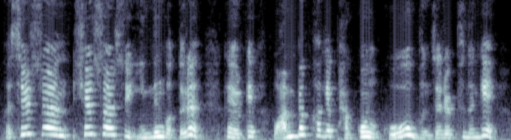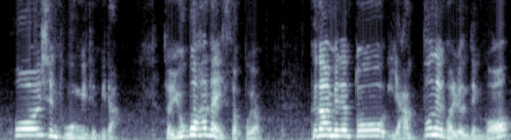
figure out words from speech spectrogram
그러니까 실수한, 실수할 수 있는 것들은 그냥 이렇게 완벽하게 바꿔놓고 문제를 푸는 게 훨씬 도움이 됩니다. 자, 요거 하나 있었고요. 그 다음에는 또 약분에 관련된 거.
